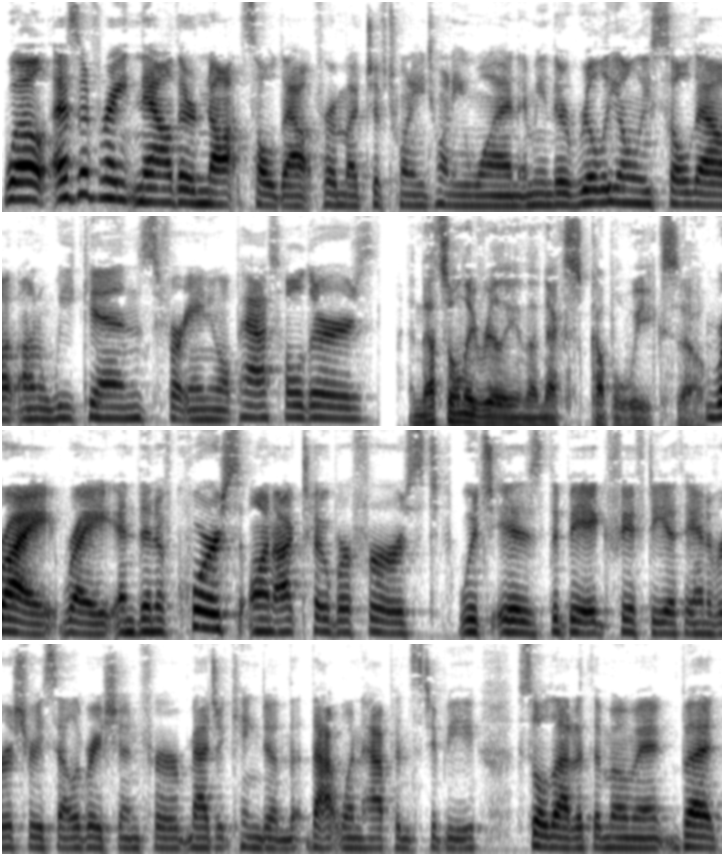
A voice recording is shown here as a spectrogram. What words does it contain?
Well, as of right now, they're not sold out for much of 2021. I mean, they're really only sold out on weekends for annual pass holders and that's only really in the next couple weeks so. Right right. And then of course on october 1st which is the big 50th anniversary celebration for magic kingdom that one happens to be sold out at the moment. But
